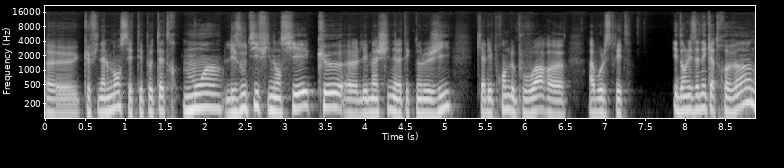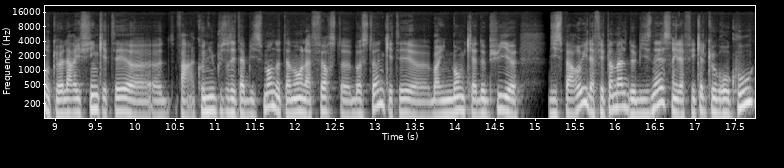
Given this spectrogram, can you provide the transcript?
euh, que finalement, c'était peut-être moins les outils financiers que euh, les machines et la technologie qui allaient prendre le pouvoir à Wall Street. Et dans les années 80, donc euh, Larry Fink était, euh, enfin, a connu plusieurs établissements, notamment la First Boston, qui était euh, bah, une banque qui a depuis euh, disparu. Il a fait pas mal de business, hein, il a fait quelques gros coups.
